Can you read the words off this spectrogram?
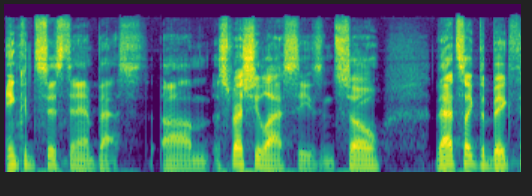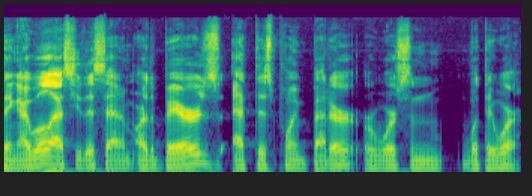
inconsistent at best, um, especially last season. So that's like the big thing. I will ask you this, Adam: Are the Bears at this point better or worse than what they were?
